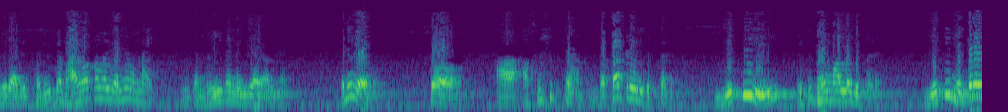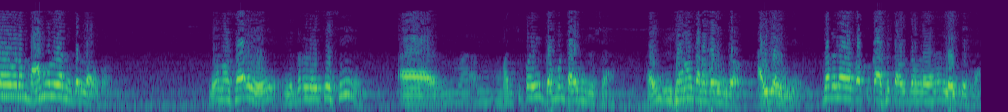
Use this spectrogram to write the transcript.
మీరు అది చదివితే భాగవతంలో ఇవన్నీ ఉన్నాయి. You can read and enjoy all that anyway so ఆ సుషుప్త దత్తాత్రేయుడు చెప్తాడు యతి యతి ధర్మాల్లో చెప్పాడు. యతి నిద్ర లేవడం మామూలుగా నిద్ర లేవకూడదు. నేను ఒకసారి నిద్ర లేచేసి మర్చిపోయి గమ్మున టైం చూసా టైం చూసానో కనపడిందో ఐదు అయింది సరేలే ఒక కప్పు కాఫీ తాగుతాం లేదని లేచేసా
